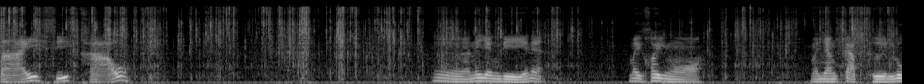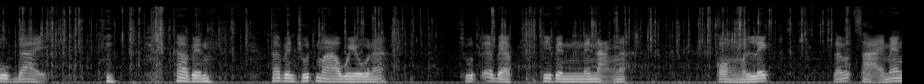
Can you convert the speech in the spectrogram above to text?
สายสีขาวเอออันนี้ยังดีเนี่ย ไม่ค่อยงอ มันยังกลับคืนรูปได้ ถ้าเป็น ถ้าเป็นชุดมาเวลนะ ชุดไอ้แบบที่เป็นในหนังอะกล่องมันเล็ก แล้วสายแม่ง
